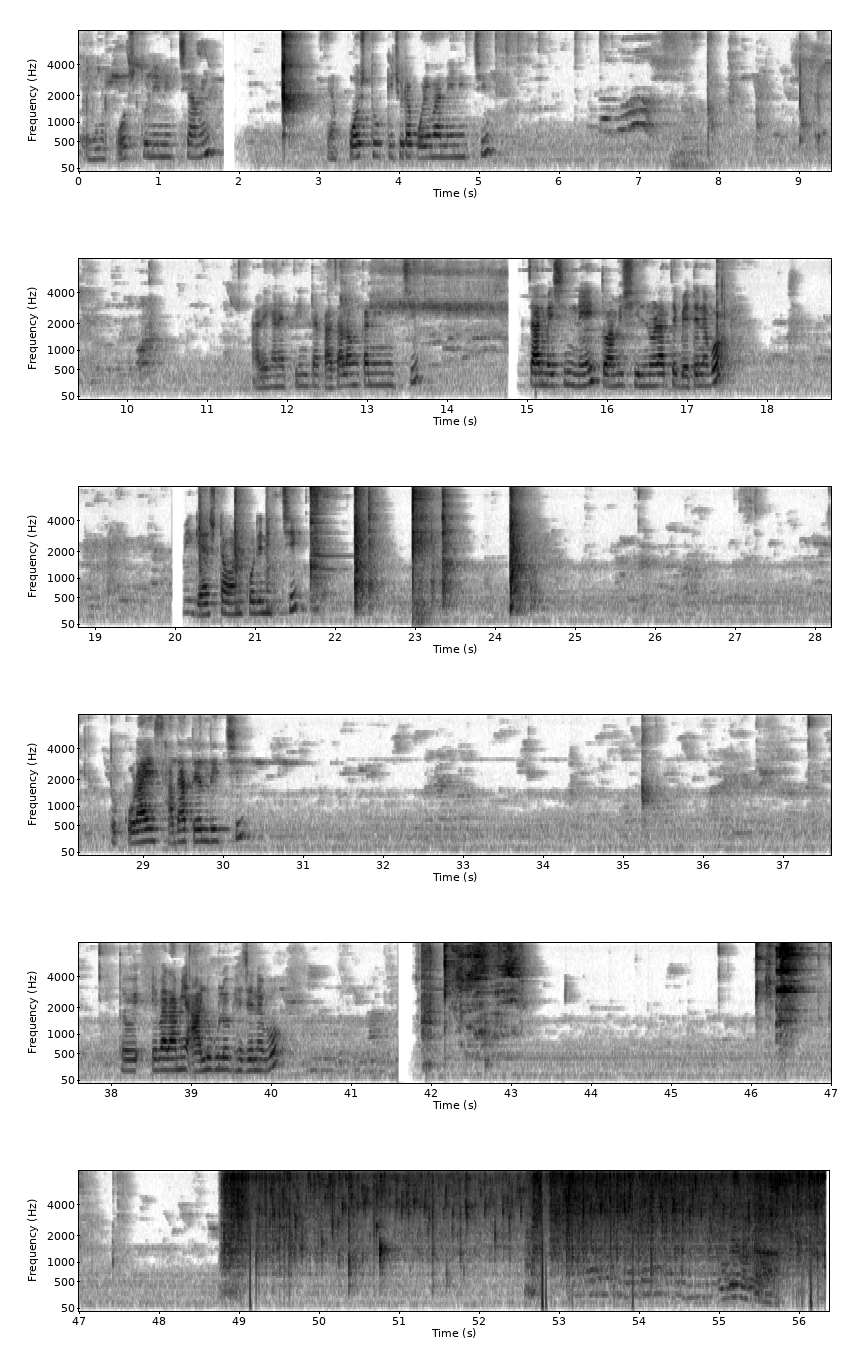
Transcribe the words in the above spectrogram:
এখানে পোস্ত নিয়ে নিচ্ছি আমি। এখানে পোস্ত কিছুটা পরিমাণ নিয়ে নিচ্ছি। আর এখানে তিনটা কাঁচা লঙ্কা নিয়ে নিচ্ছি। চার মেশিন নেই, তো আমি শিলনোড়াতে বেটে নেব। আমি গ্যাসটা অন করে নিচ্ছি। তো কড়াইয়ে সাদা তেল দিচ্ছি। তো এবার আমি আলুগুলো ভেজে নেব।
